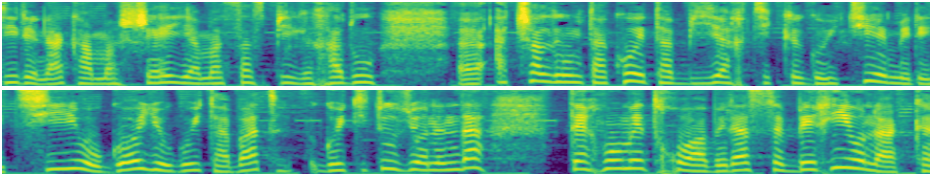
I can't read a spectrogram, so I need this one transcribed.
direnak amasei, amazazpi gradu atxaldeuntako eta biartik goiti emeretzi, ogoi, ogoita bat, goitituz joanen da termometroa, beraz berri honak.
